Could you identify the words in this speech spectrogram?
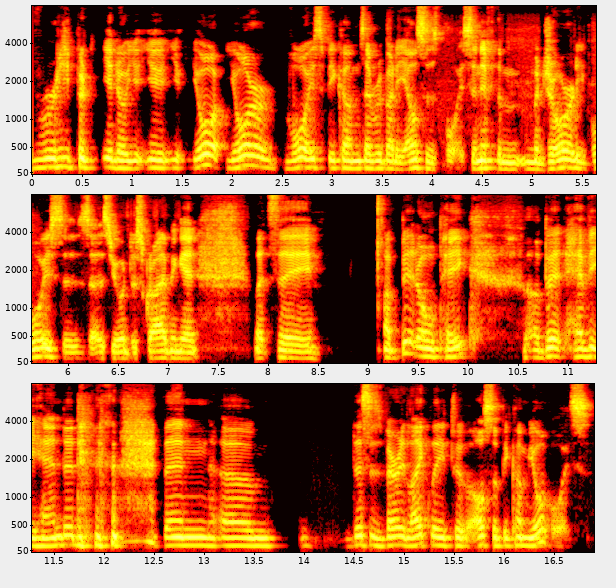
you know you, you, your your voice becomes everybody else's voice. And if the majority voice is as you're describing it let's say a bit opaque a bit heavy handed then um, this is very likely to also become your voice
